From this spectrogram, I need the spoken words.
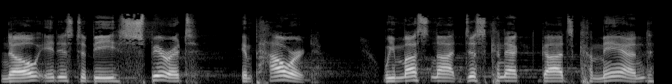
No, it is to be spirit empowered. We must not disconnect God's command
